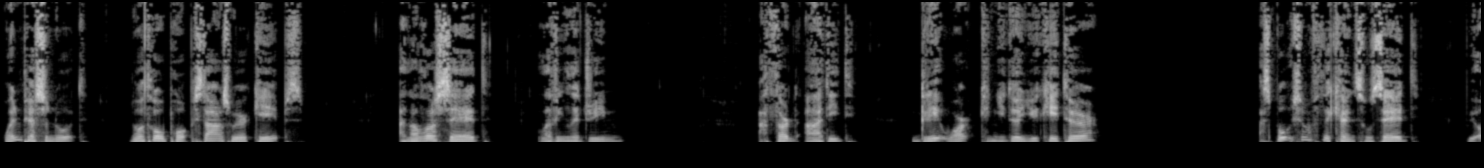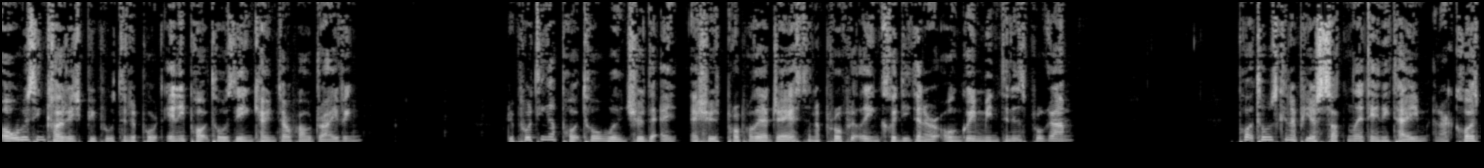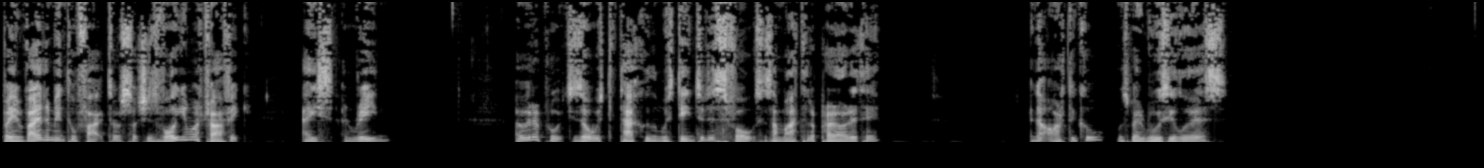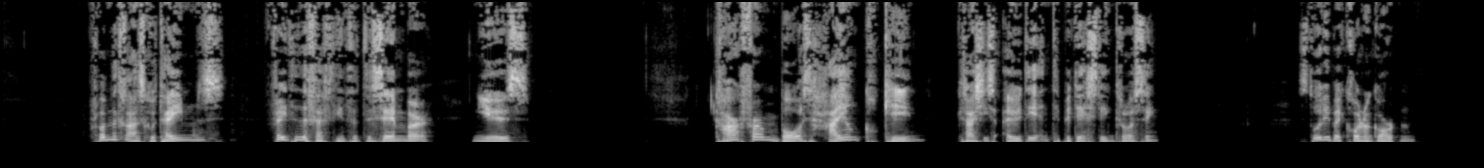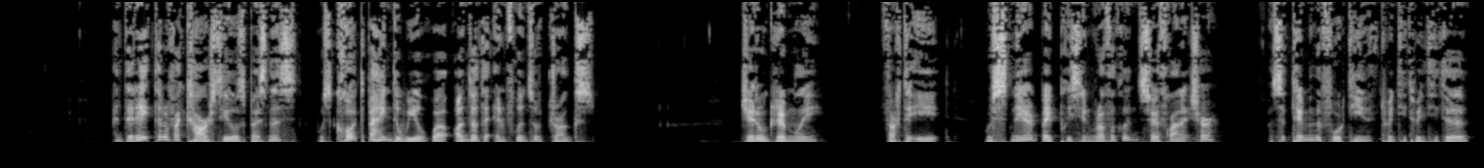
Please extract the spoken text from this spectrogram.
One person wrote, not all pop stars wear capes. Another said, living the dream. A third added, great work, can you do a UK tour? A spokesman for the council said, We always encourage people to report any potholes they encounter while driving. Reporting a pothole will ensure the issue is properly addressed and appropriately included in our ongoing maintenance programme. Potholes can appear suddenly at any time and are caused by environmental factors such as volume of traffic, ice and rain. Our approach is always to tackle the most dangerous faults as a matter of priority. And that article was by Rosie Lewis. From the Glasgow Times, Friday the 15th of December, news. Car firm boss high on cocaine crashes Audi into pedestrian crossing. Story by Connor Gordon. A director of a car sales business was caught behind the wheel while under the influence of drugs. Gerald Grimley, 38, was snared by police in Rutherglen, South Lanarkshire on September the 14th, 2022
